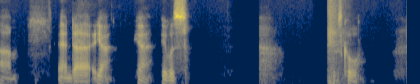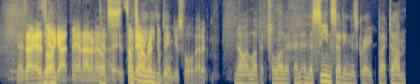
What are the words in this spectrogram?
um and uh, yeah, yeah, it was it was cool. Yeah, that, that's Yeah. all I got, man. I don't know. That's- I- that's Someday I'll write something useful about it. No, I love it. I love it. And and the scene setting is great. But um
